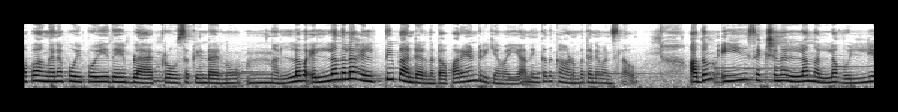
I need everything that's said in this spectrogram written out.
അപ്പോൾ അങ്ങനെ പോയി പോയി ഇതേ ബ്ലാക്ക് റോസ് ഒക്കെ ഉണ്ടായിരുന്നു. നല്ല എല്ലാം നല്ല ഹെൽത്തി പ്ലാന്റ് ആയിരുന്നു കേട്ടോ പറയാണ്ടിരിക്കാൻ വയ്യ. നിങ്ങൾക്കത് കാണുമ്പോൾ തന്നെ മനസ്സിലാവും. അതും ഈ സെക്ഷനെല്ലാം നല്ല വലിയ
